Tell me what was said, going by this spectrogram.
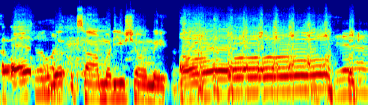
Oh, So, like- what- Tom, what are you showing me? Oh. Yeah.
